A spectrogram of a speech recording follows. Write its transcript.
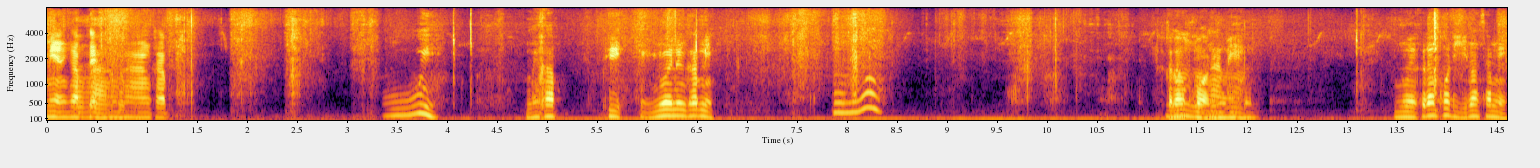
แมนครับแต่ห่างๆครับห่างๆครับอุ้ยเห็นไหมครับ พี่อีกหน่วยหนึงครับนี่กำลังพอดน้ำแห้งหน่วยกำลังพอดีเนาะซ้ำนี่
